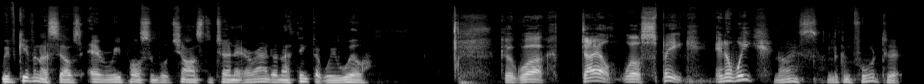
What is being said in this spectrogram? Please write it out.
We've given ourselves every possible chance to turn it around, and I think that we will. Good work. Dale will speak in a week. Nice. Looking forward to it.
